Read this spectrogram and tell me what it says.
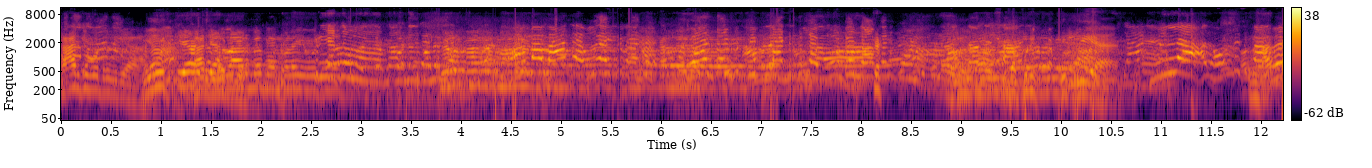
சார்ஜ் போட்டுருக்கியா எல்லாருமே. இல்லையே அது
